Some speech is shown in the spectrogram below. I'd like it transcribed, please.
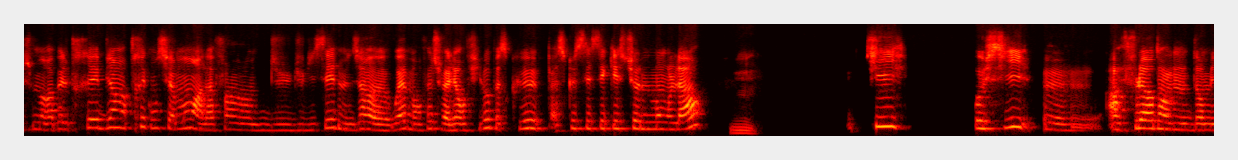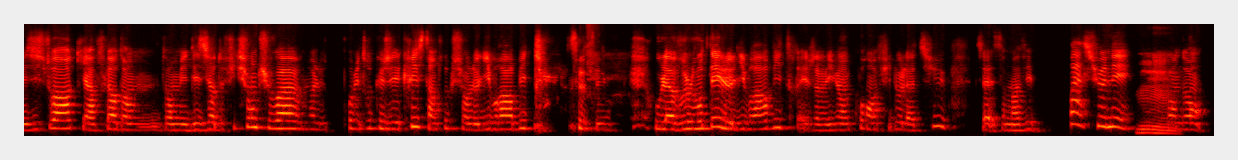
je me rappelle très bien, très consciemment, à la fin du, lycée, de me dire euh, Ouais, mais en fait, je vais aller en philo parce que c'est parce que ces questionnements-là hmm. qui aussi euh, affleurent dans, dans, mes histoires, qui affleurent dans, dans, mes désirs de fiction. Tu vois, moi, le premier truc que j'ai écrit, c'est un truc sur le libre arbitre, ou la volonté, le libre arbitre. Et j'avais eu un cours en philo là-dessus. Ça, m'avait passionné hmm. pendant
